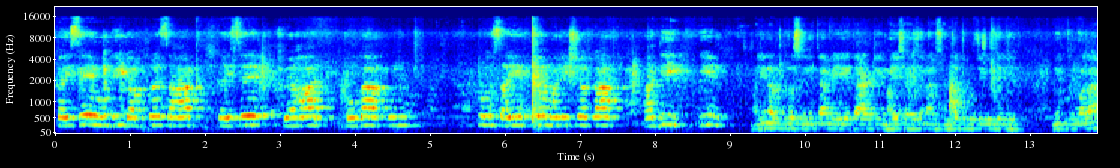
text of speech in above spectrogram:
कैसे होगी डॉक्टर साहब? कैसे व्यवहार होगा उन साहित्य मनुष्य का? आधी येईल. माझे नाव रुद्र संगीता मी येत आठवी माझ्या शाळेचे नाव संत तुकडोजी विद्यालय. मी तुम्हाला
